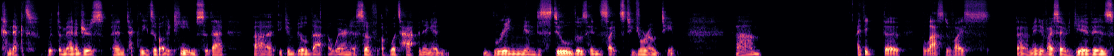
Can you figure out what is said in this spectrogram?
connect with the managers and tech leads of other teams so that uh, you can build that awareness of, of what's happening and bring and distill those insights to your own team. Um, I think the the last advice, uh, main advice I would give is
